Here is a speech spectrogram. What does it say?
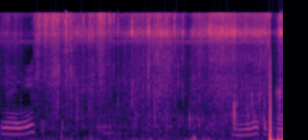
Nah ini. Nah, ini kita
